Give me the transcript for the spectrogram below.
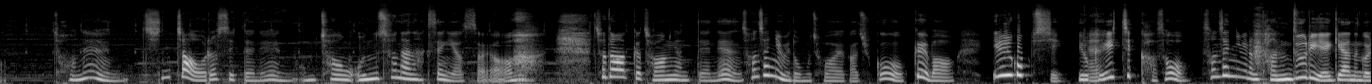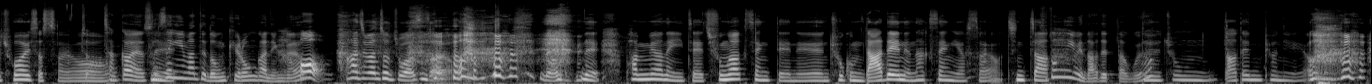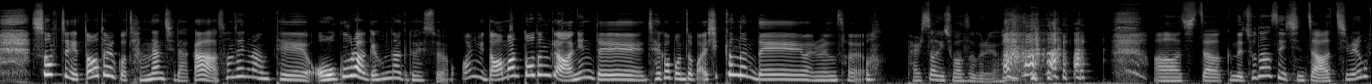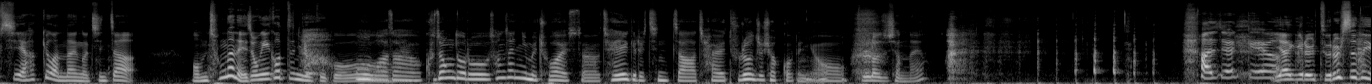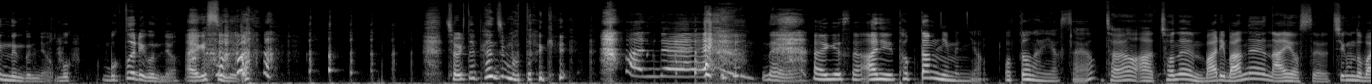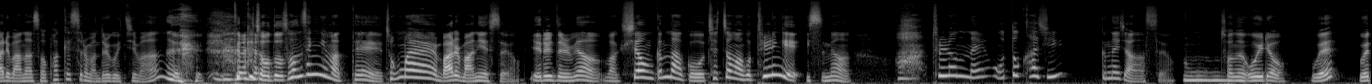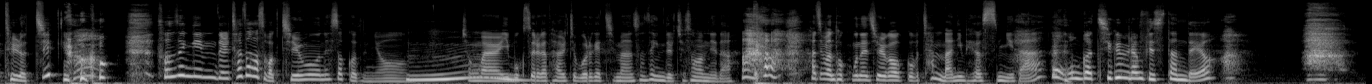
저는 진짜 어렸을 때는 엄청 온순한 학생이었어요. 초등학교 저학년 때는 선생님이 너무 좋아해가지고 꽤 막 7시 이렇게 에? 일찍 가서 선생님이랑 단둘이 얘기하는 걸 좋아했었어요. 저, 잠깐만요. 선생님한테 너무 괴로운 거 아닌가요? 어, 하지만 전 좋았어요. 네. 네. 반면에 이제 중학생 때는 조금 나대는 학생이었어요. 진짜 푸동님이 나댔다고요? 네, 좀 나대는 편이에요. 수업 중에 떠들고 장난치다가 선생님한테 억울하게 혼나기도 했어요. 아니, 나만 떠든 게 아닌데, 제가 먼저 말 시켰는데, 이러면서요. 발성이 좋아서 그래요. 아, 진짜. 근데 초등학생이 진짜 아침 7시에 학교 간다는 건 진짜 엄청난 애정이거든요, 그거. 어, 맞아요. 그 정도로 선생님을 좋아했어요. 제 얘기를 진짜 잘 들어주셨거든요. 불러주셨나요? 다시 할게요. 이야기를 들을 수도 있는군요. 목, 목도리군요. 알겠습니다. 절대 편집 못하게. 안 돼. 네. 알겠어요. 아니, 덕담님은요? 어떤 아이였어요? 저요? 아, 저는 말이 많은 아이였어요. 지금도 말이 많아서 팟캐스트를 만들고 있지만. 네. 특히 저도 선생님한테 정말 말을 많이 했어요. 예를 들면, 막 시험 끝나고 채점하고 틀린 게 있으면, 아, 틀렸네? 어떡하지? 끝내지 않았어요. 오. 저는 오히려, 왜? 왜 틀렸지? 이러고 선생님들 찾아가서 막 질문했었거든요. 음. 정말 이 목소리가 닿을지 모르겠지만 선생님들 죄송합니다. 하지만 덕분에 즐겁고 참 많이 배웠습니다. 어, 뭔가 지금이랑 비슷한데요?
